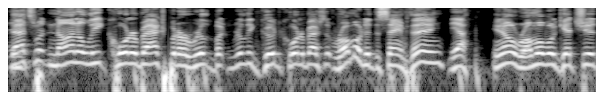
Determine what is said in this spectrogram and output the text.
that's what non-elite quarterbacks but are real but really good quarterbacks. Romo did the same thing. Yeah. You know, Romo would get you,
